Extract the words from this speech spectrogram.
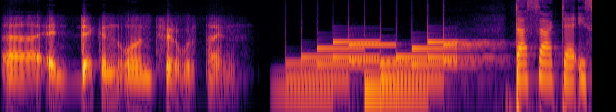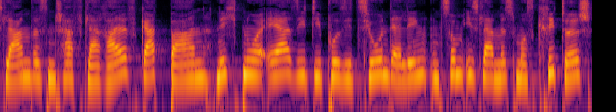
äh, entdecken und verurteilen. Das sagt der Islamwissenschaftler Ralf Gatban. Nicht nur er sieht die Position der Linken zum Islamismus kritisch,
